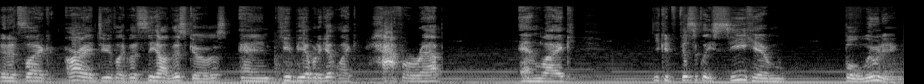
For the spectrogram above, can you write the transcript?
and it's like, all right, dude, like let's see how this goes. And he'd be able to get like half a rep and like you could physically see him ballooning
